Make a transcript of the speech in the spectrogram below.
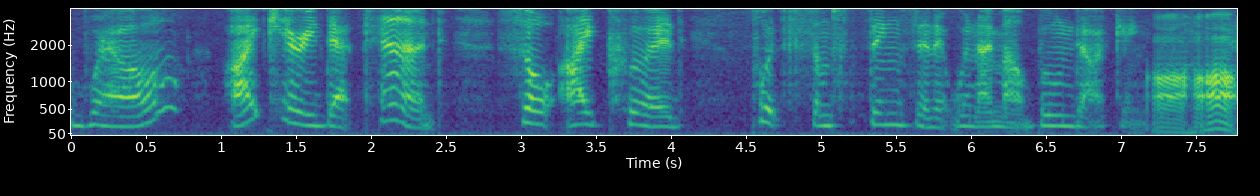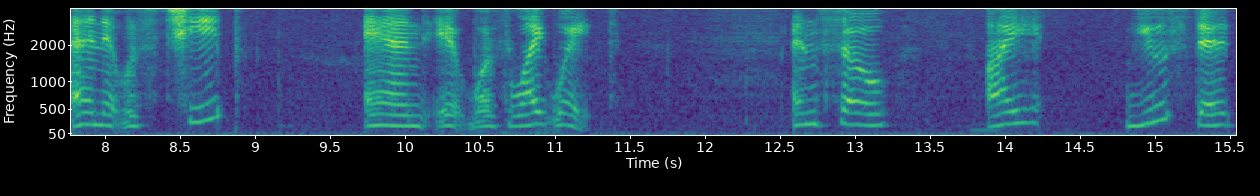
Well, I carried that tent so I could put some things in it when I'm out boondocking. Aha. and it was cheap and it was lightweight. And so I used it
